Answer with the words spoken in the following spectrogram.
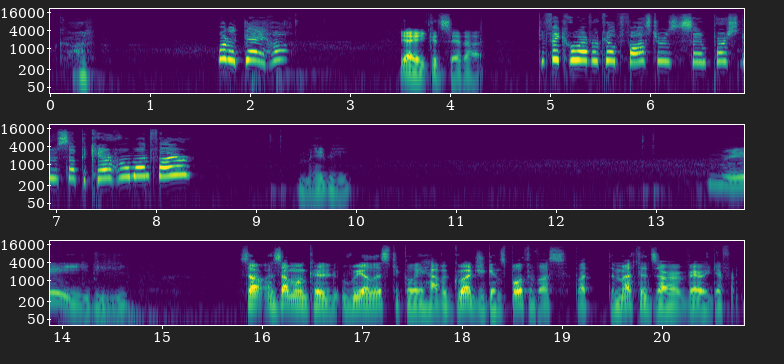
Oh god. What a day, huh? Yeah, you could say that. Do you think whoever killed Foster is the same person who set the care home on fire? Maybe. Maybe. So someone could realistically have a grudge against both of us, but the methods are very different.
